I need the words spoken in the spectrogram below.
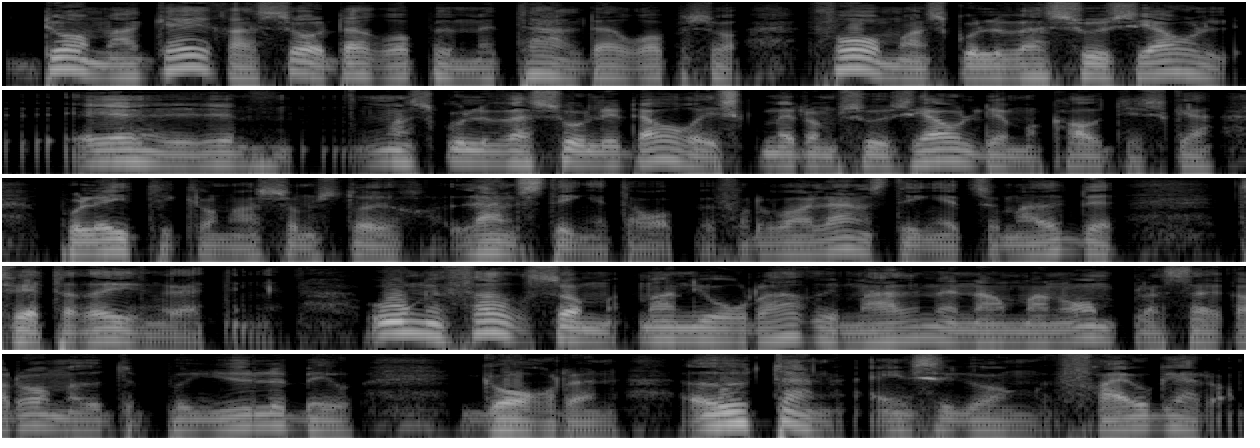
de agerar så där uppe, Metall där uppe så, för man skulle vara social, eh, eh, man skulle vara solidarisk med de socialdemokratiska politikerna som styr landstinget där uppe. För det var landstinget som ägde tvätteriinrättningen. Ungefär som man gjorde här i Malmö när man omplacerade dem ute på Gyllebogården utan ens en gång fråga dem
